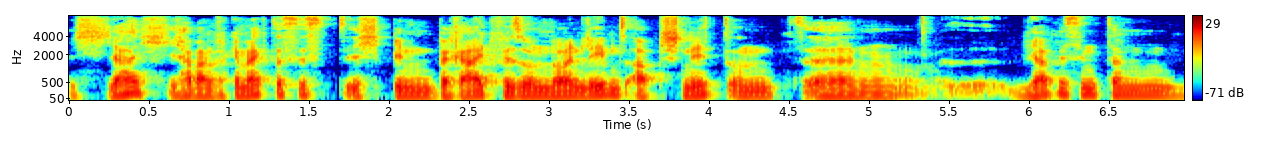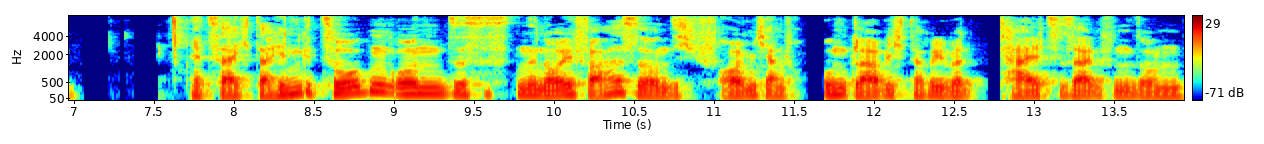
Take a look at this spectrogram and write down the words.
ich, ja, ich, ich habe einfach gemerkt, das ist, ich bin bereit für so einen neuen Lebensabschnitt und ähm, ja, wir sind dann jetzt sage ich da hingezogen und es ist eine neue Phase und ich freue mich einfach unglaublich darüber, Teil zu sein von so einem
